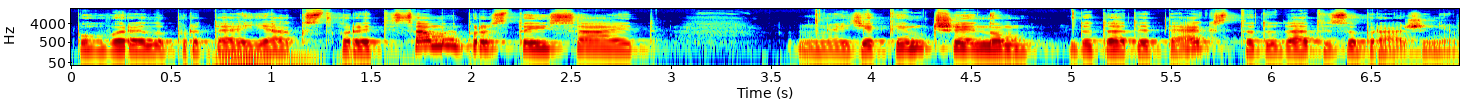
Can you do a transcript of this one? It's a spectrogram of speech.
поговорили про те, як створити самий простий сайт, яким чином додати текст та додати зображення.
